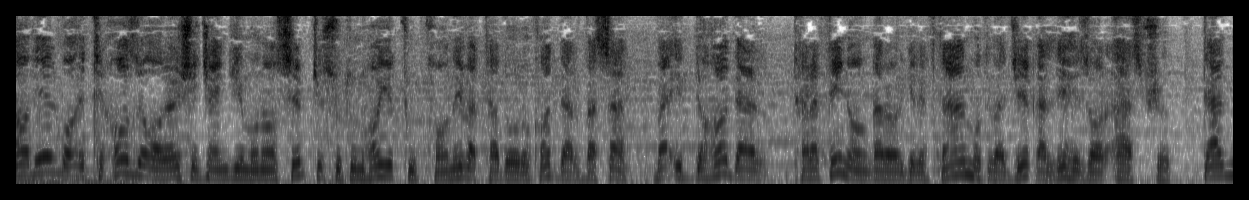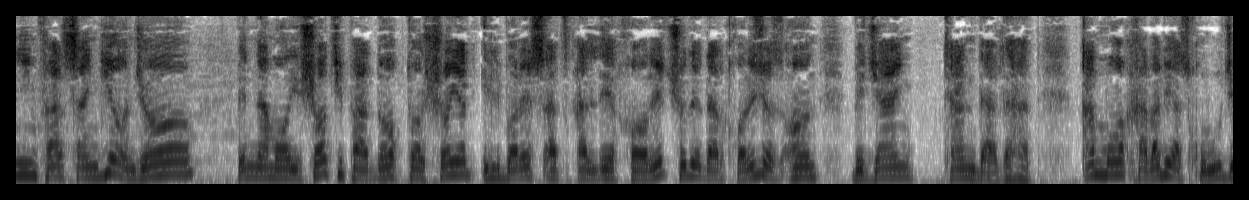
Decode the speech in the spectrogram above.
نادر با اتخاذ آرایش جنگی مناسب که ستونهای توپخانه و تدارکات در وسط و ادعا در طرفین آن قرار گرفتن متوجه قله هزار اسب شد. در نیم فرسنگی آنجا به نمایشاتی پرداخت تا شاید ایلبارس از قلعه خارج شده در خارج از آن به جنگ تن در دهد. اما خبری از خروج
